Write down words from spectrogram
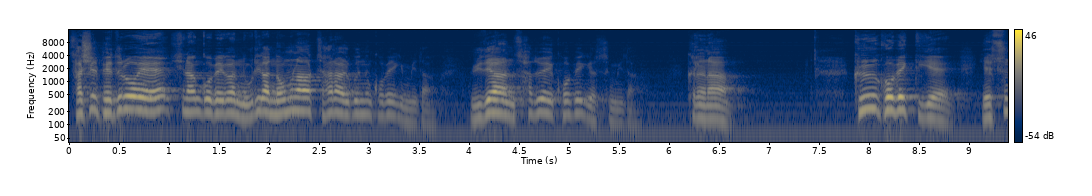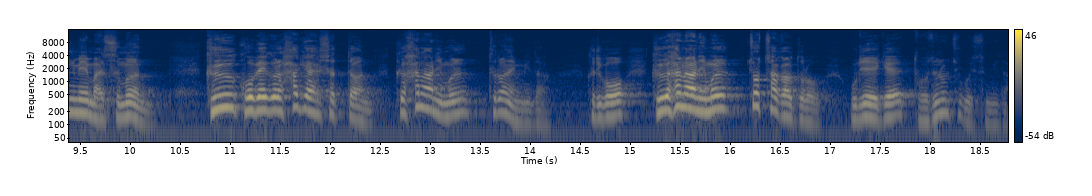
사실 베드로의 신앙 고백은 우리가 너무나 잘 알고 있는 고백입니다. 위대한 사도의 고백이었습니다. 그러나 그 고백 뒤에 예수님의 말씀은 그 고백을 하게 하셨던 그 하나님을 드러냅니다. 그리고 그 하나님을 쫓아가도록 우리에게 도전을 주고 있습니다.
